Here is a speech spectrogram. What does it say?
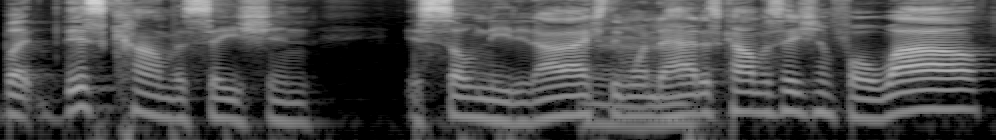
but this conversation is so needed. I actually wanted to mm. have this conversation for a while,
